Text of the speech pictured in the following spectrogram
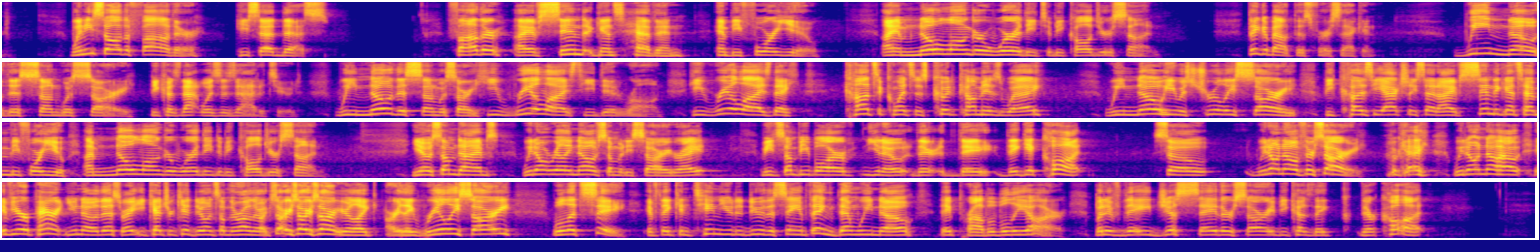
When he saw the father, he said this Father, I have sinned against heaven and before you. I am no longer worthy to be called your son. Think about this for a second. We know this son was sorry because that was his attitude. We know this son was sorry. He realized he did wrong. He realized that consequences could come his way. We know he was truly sorry because he actually said, I have sinned against heaven before you. I'm no longer worthy to be called your son. You know, sometimes we don't really know if somebody's sorry, right? I mean, some people are, you know, they they they get caught so we don't know if they're sorry. Okay? We don't know how, if you're a parent, you know this, right? You catch your kid doing something wrong, they're like, sorry, sorry, sorry. You're like, are they really sorry? Well, let's see. If they continue to do the same thing, then we know they probably are. But if they just say they're sorry because they, they're caught,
